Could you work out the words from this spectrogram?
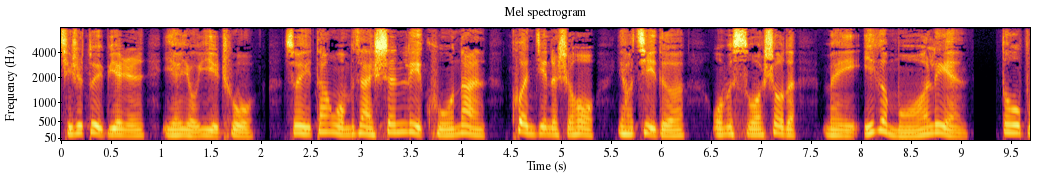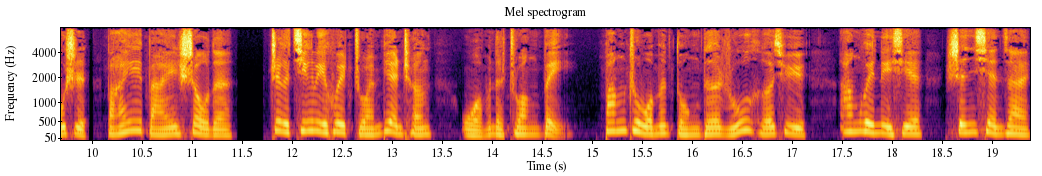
其实对别人也有益处，所以当我们在身历苦难困境的时候，要记得我们所受的每一个磨练都不是白白受的。这个经历会转变成我们的装备，帮助我们懂得如何去安慰那些深陷在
